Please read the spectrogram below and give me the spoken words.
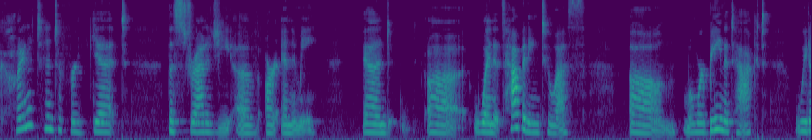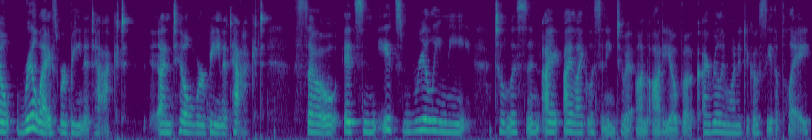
kind of tend to forget the strategy of our enemy, and uh, when it's happening to us, um, when we're being attacked, we don't realize we're being attacked until we're being attacked. So it's it's really neat to listen. I, I like listening to it on audiobook. I really wanted to go see the play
